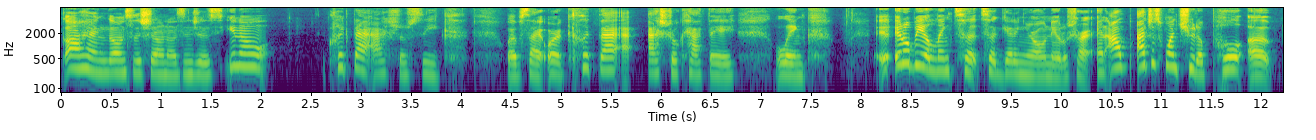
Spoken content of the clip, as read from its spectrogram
go ahead and go into the show notes and just, you know, click that AstroSeek website or click that Astro Cafe link. It'll be a link to, to getting your own natal chart. And I, I just want you to pull up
